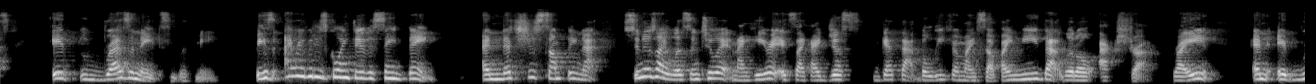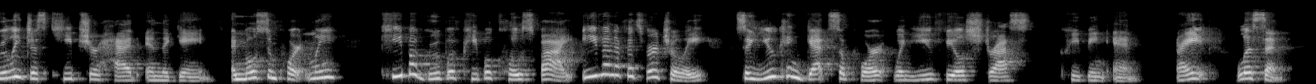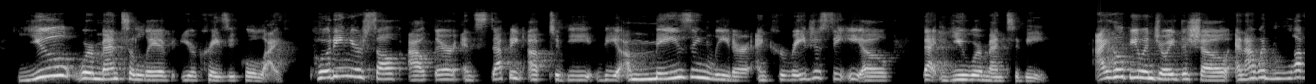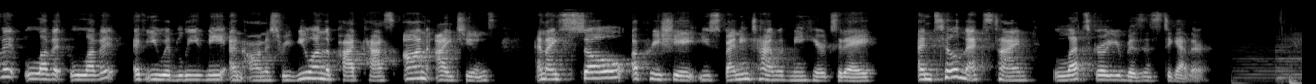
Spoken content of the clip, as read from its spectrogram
it resonates with me because everybody's going through the same thing. And that's just something that as soon as I listen to it and I hear it, it's like I just get that belief in myself. I need that little extra, right? And it really just keeps your head in the game. And most importantly, keep a group of people close by, even if it's virtually, so you can get support when you feel stress creeping in, right? Listen, you were meant to live your crazy cool life. Putting yourself out there and stepping up to be the amazing leader and courageous CEO that you were meant to be. I hope you enjoyed the show, and I would love it, love it, love it if you would leave me an honest review on the podcast on iTunes. And I so appreciate you spending time with me here today. Until next time, let's grow your business together.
